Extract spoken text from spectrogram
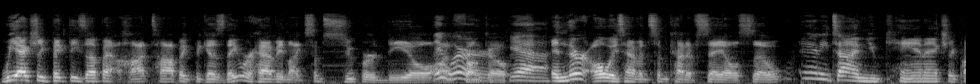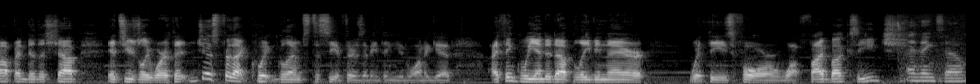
we actually picked these up at Hot Topic because they were having like some super deal They on were, Funko. yeah. And they're always having some kind of sale, so anytime you can actually pop into the shop, it's usually worth it just for that quick glimpse to see if there's anything you'd want to get. I think we ended up leaving there with these for what, five bucks each? I think so.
